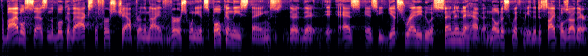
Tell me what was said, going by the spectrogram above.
The Bible says in the book of Acts, the first chapter, in the ninth verse, when he had spoken these things, they're, they're, as, as he gets ready to ascend into heaven, notice with me, the disciples are there.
